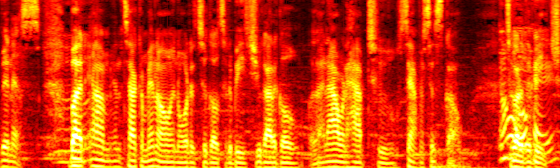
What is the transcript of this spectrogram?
Venice. But um, in Sacramento, in order to go to the beach, you got to go an hour and a half to San Francisco. To go to the okay. beach,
